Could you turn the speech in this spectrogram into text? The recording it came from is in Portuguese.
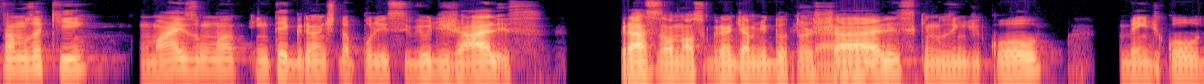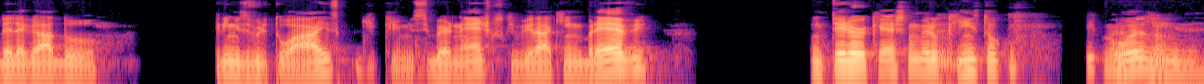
Estamos aqui com mais uma integrante da Polícia Civil de Jales. Graças ao nosso grande amigo Dr. Charles. Charles, que nos indicou. Também indicou o delegado de crimes virtuais, de crimes cibernéticos, que virá aqui em breve. Interior Cast número 15. Tô com... Que Número coisa. 15.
